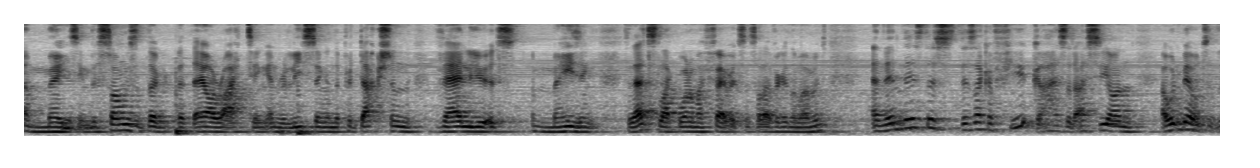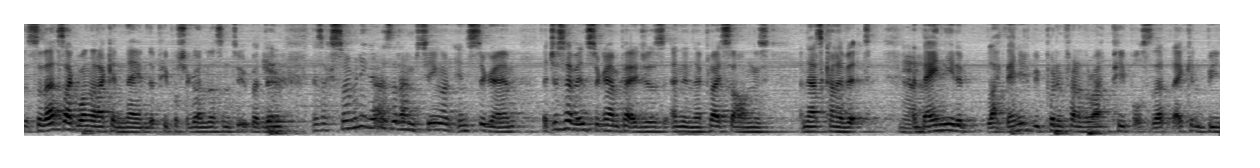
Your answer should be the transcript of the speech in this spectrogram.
amazing. The songs that, that they are writing and releasing and the production value, it's amazing. So that's like one of my favorites in South Africa at the moment. And then there's this, there's like a few guys that I see on, I wouldn't be able to, so that's like one that I can name that people should go and listen to. But then Yeah. there's like so many guys that I'm seeing on Instagram that just have Instagram pages and then they play songs and that's kind of it. Yeah. And they need to like they need to be put in front of the right people so that they can be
